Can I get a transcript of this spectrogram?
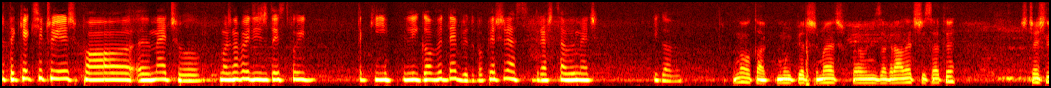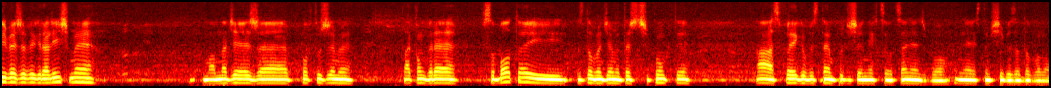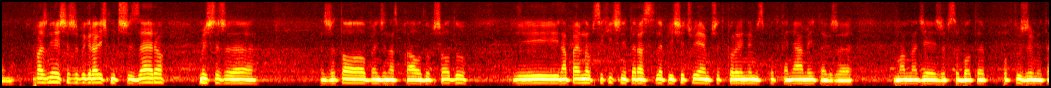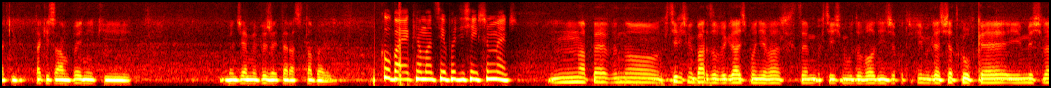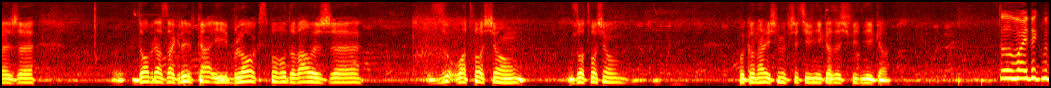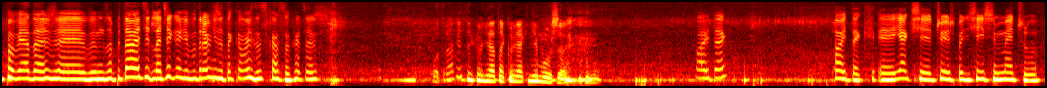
Bartek, jak się czujesz po y, meczu? Można powiedzieć, że to jest twój taki ligowy debiut, bo pierwszy raz grasz cały mecz ligowy. No tak, mój pierwszy mecz w pełni zagrany, trzy sety. Szczęśliwie, że wygraliśmy. Mam nadzieję, że powtórzymy taką grę w sobotę i zdobędziemy też trzy punkty. A swojego występu dzisiaj nie chcę oceniać, bo nie jestem z siebie zadowolony. Ważniejsze, że wygraliśmy 3-0. Myślę, że, że to będzie nas pchało do przodu i na pewno psychicznie teraz lepiej się czujemy przed kolejnymi spotkaniami, także Mam nadzieję, że w sobotę powtórzymy taki, taki sam wynik i będziemy wyżej teraz w tabeli. Kuba, jakie emocje po dzisiejszym meczu? Na pewno chcieliśmy bardzo wygrać, ponieważ chcemy, chcieliśmy udowodnić, że potrafimy grać w siatkówkę i myślę, że dobra zagrywka i blok spowodowały, że z łatwością, z łatwością pokonaliśmy przeciwnika ze Świdnika. Tu Wojtek podpowiada, żebym zapytała cię, dlaczego nie potrafisz atakować do skosu, chociaż... Potrafię, tylko nie atakuję jak nie muszę. Wojtek? Wojtek, y, jak się czujesz po dzisiejszym meczu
